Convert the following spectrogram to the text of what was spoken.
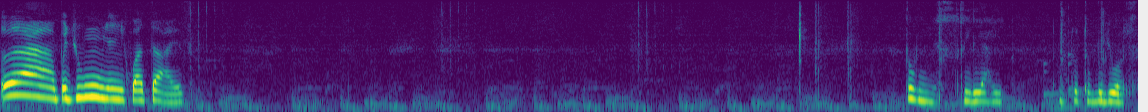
А, почему у меня не хватает? Кто мне стреляет? Там кто-то бьется.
